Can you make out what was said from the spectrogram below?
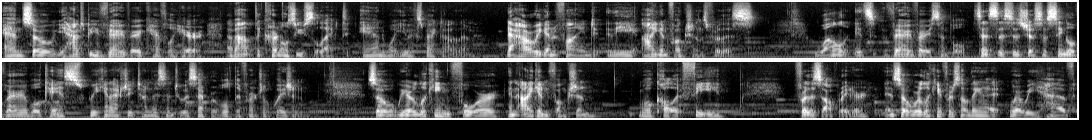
And so you have to be very, very careful here about the kernels you select and what you expect out of them. Now, how are we going to find the eigenfunctions for this? Well, it's very, very simple. Since this is just a single variable case, we can actually turn this into a separable differential equation. So we are looking for an eigenfunction, we'll call it phi, for this operator. And so we're looking for something that where we have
